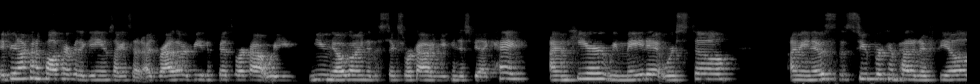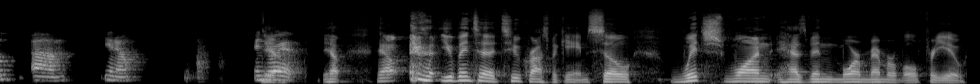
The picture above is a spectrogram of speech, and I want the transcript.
if you're not going to qualify for the games, like I said, I'd rather be the fifth workout where you you know going to the sixth workout and you can just be like, hey, I'm here, we made it, we're still. I mean, it was a super competitive field. Um, you know, enjoy yeah. it. Yep. Now you've been to two CrossFit games, so which one has been more memorable for you?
